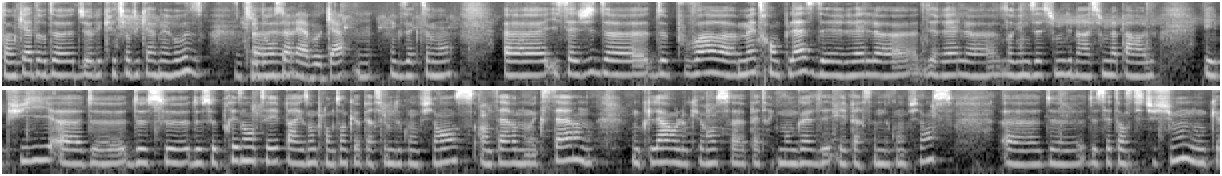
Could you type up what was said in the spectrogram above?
dans le cadre de, l'écriture du carnet rose. Qui est danseur et avocat. Mm. Exactement. il s'agit de, pouvoir mettre en place des réelles, des réelles organisations de libération de la parole et puis euh, de, de, se, de, se, présenter par exemple en tant que personne de confiance, interne ou externe. Donc là, en l'occurrence, euh, Patrick Mangold est personne de confiance euh, de, cette institution. Donc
